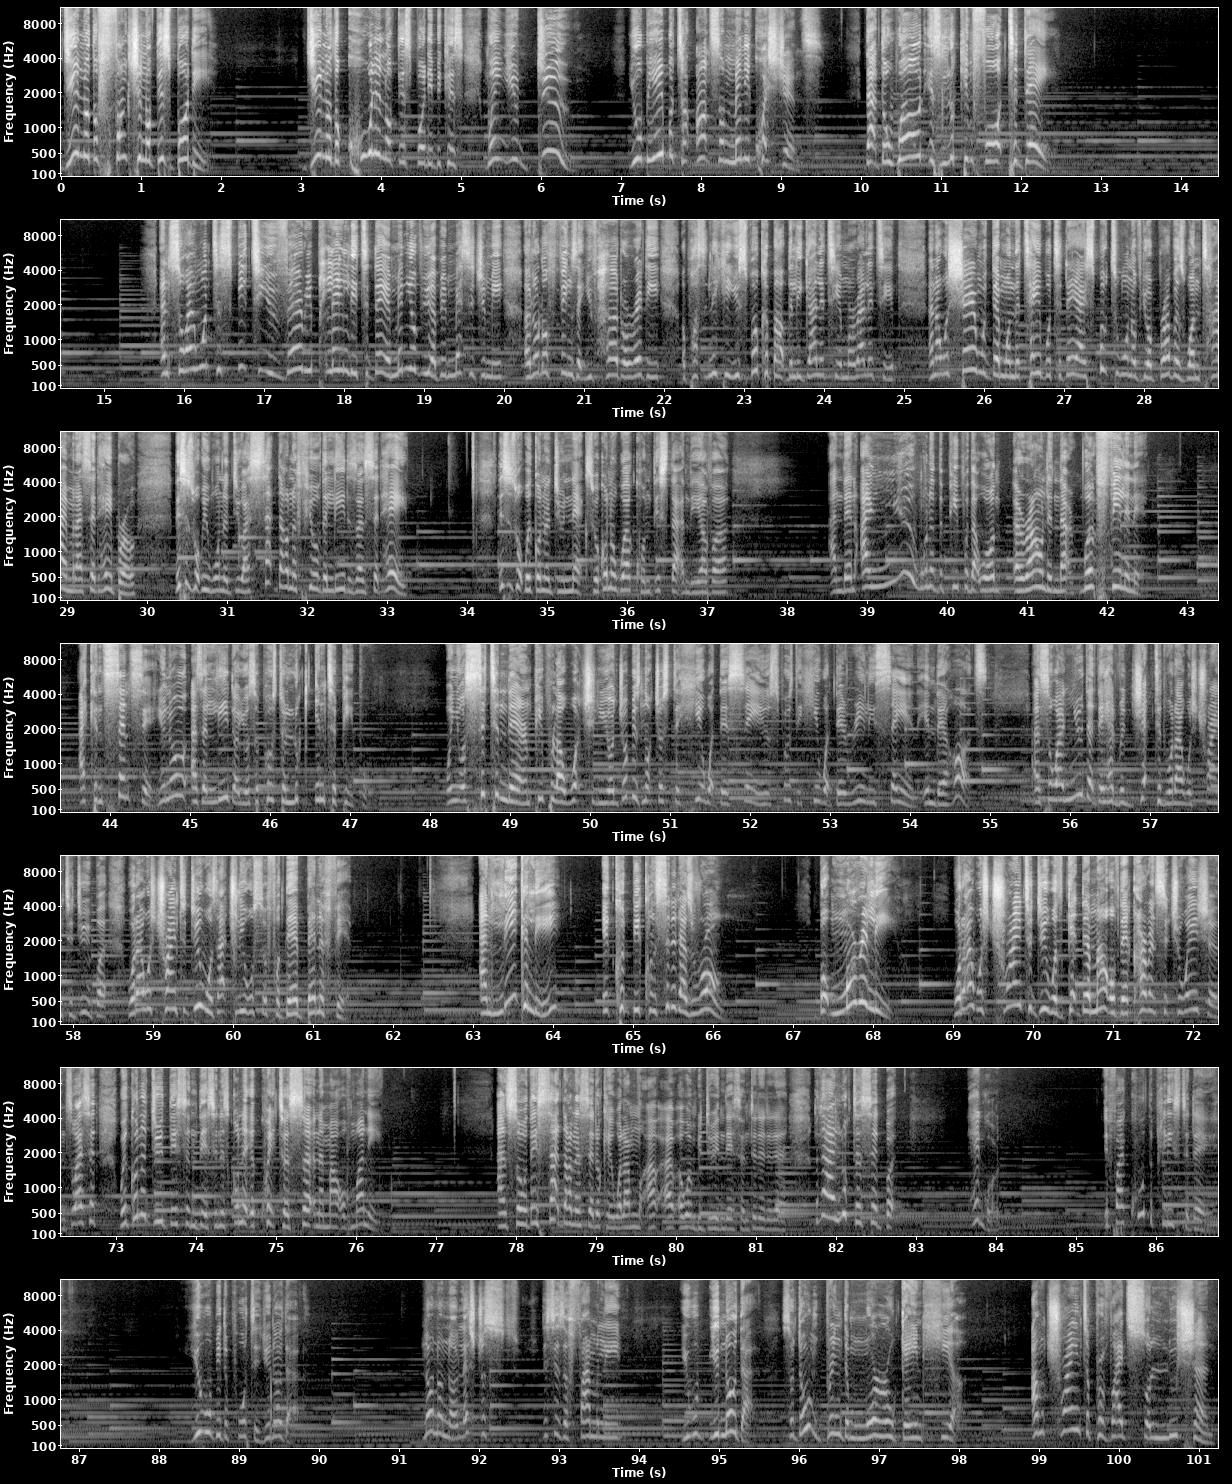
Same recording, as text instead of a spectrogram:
Do you know the function of this body? Do you know the calling of this body? Because when you do, you'll be able to answer many questions that the world is looking for today. And so I want to speak to you very plainly today. And many of you have been messaging me a lot of things that you've heard already. Apostle Nikki, you spoke about the legality and morality. And I was sharing with them on the table today. I spoke to one of your brothers one time and I said, Hey, bro, this is what we want to do. I sat down a few of the leaders and said, Hey, this is what we're going to do next. We're going to work on this, that, and the other. And then I knew one of the people that were around in that weren't feeling it. I can sense it. You know, as a leader, you're supposed to look into people. When you're sitting there and people are watching you, your job is not just to hear what they're saying, you're supposed to hear what they're really saying in their hearts. And so I knew that they had rejected what I was trying to do, but what I was trying to do was actually also for their benefit. And legally, it could be considered as wrong. But morally, what I was trying to do was get them out of their current situation. So I said, We're going to do this and this, and it's going to equate to a certain amount of money. And so they sat down and said, Okay, well, I'm not, I, I won't be doing this, and da da da. But then I looked and said, But hey, God, if I call the police today, you will be deported. You know that. No, no, no. Let's just, this is a family. You, will, you know that. So don't bring the moral game here. I'm trying to provide solution.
